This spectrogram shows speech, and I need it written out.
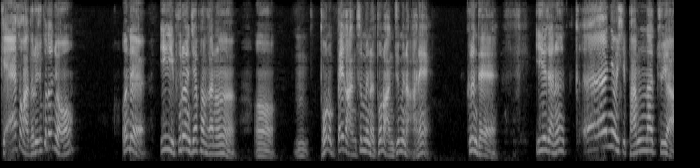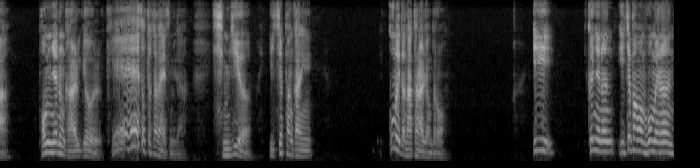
계속 안 들어주거든요. 근데 이 불현 재판관은 어 음, 돈은 빼가 안 쓰면은 돈 안 주면 안 해. 그런데 이 여자는 끊임없이 밤낮 주야 봄, 여름, 가을, 겨울 계속 쫓아다녔습니다. 심지어 이 재판관이 꿈에도 나타날 정도로 이 그녀는 이 재판관 보면은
